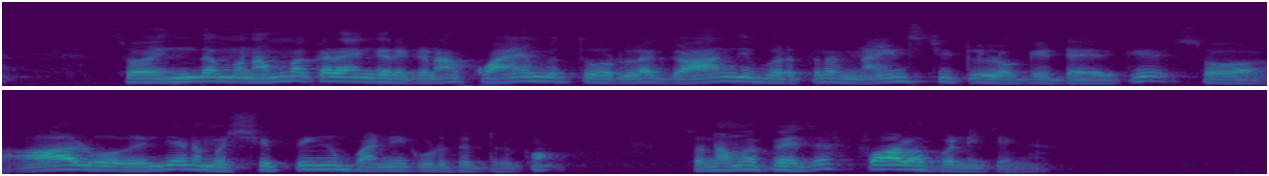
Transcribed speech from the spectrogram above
ஸோ இந்த ம- நம்ம கடை எங்கே இருக்குன்னா கோயம்புத்தூரில் காந்திபுரத்தில் நைன் ஸ்ட்ரீட்டில் லொக்கேட் ஆயிருக்கு. ஸோ ஆல் ஓவர் இந்தியா நம்ம ஷிப்பிங்கும் பண்ணி கொடுத்துட்ருக்கோம் ஸோ நம்ம பேஜை ஃபாலோ பண்ணிக்கோங்க.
